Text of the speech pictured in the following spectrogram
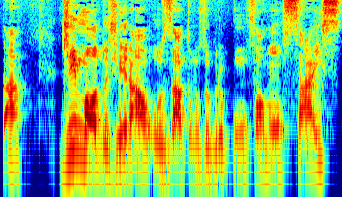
tá? De modo geral, os átomos do grupo 1 formam sais,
